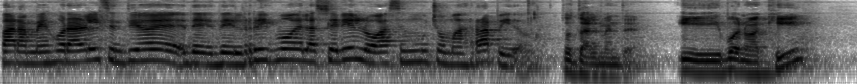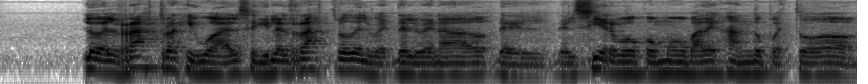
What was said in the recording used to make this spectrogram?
para mejorar el sentido de- de- del ritmo de la serie, lo hacen mucho más rápido. Totalmente. Y bueno, aquí lo del rastro es igual, seguir el rastro del, del venado, del, del ciervo, cómo va dejando pues todo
